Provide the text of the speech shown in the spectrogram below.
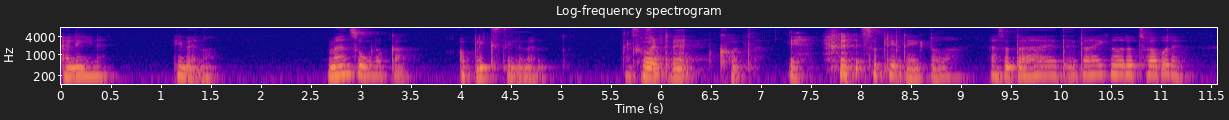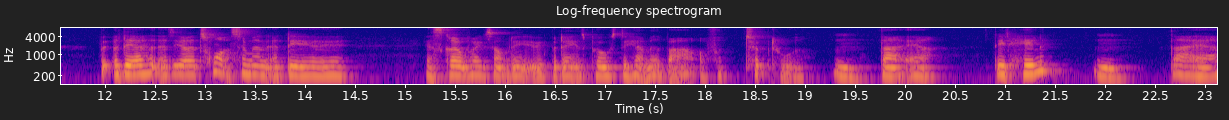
alene i vandet. Med en solopgang og blikstille vand. Altså, koldt vand. Koldt vand. Ja. så bliver det ikke bedre. Altså, der er, der er ikke noget, der topper det. Og det er, altså, jeg tror simpelthen, at det... Øh, jeg skrev faktisk om det på dagens post, det her med bare at få tømt hovedet. Mm. Der er... Det er et helle. Mm. Der er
